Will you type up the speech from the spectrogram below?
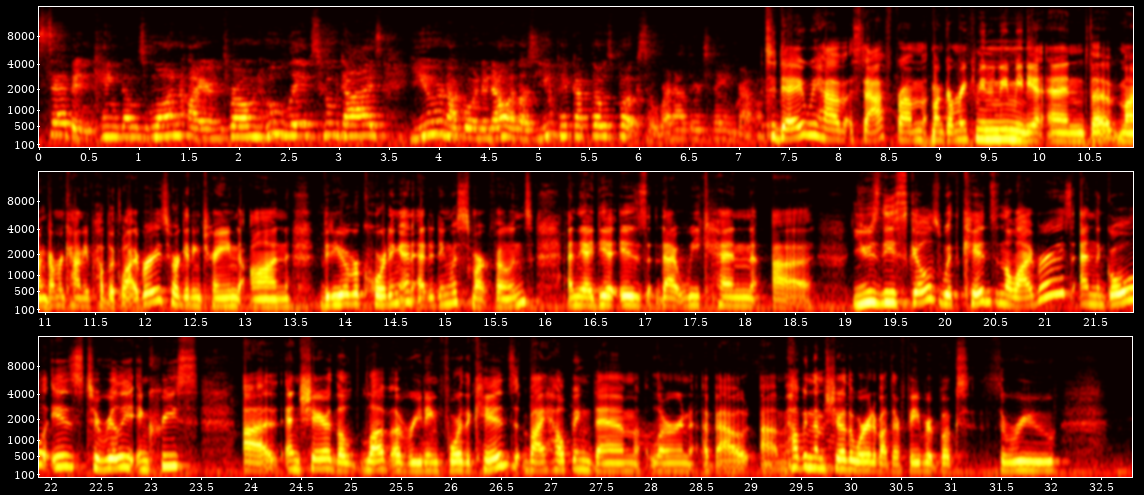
seven kingdoms, one iron throne, who lives, who dies. You're not going to know unless you pick up those books. So run out there today and grab them. Today we have staff from Montgomery Community Media and the Montgomery County Public Libraries who are getting trained on video recording and editing with smartphones. And the idea is that we can uh, use these skills with kids in the libraries, and the goal is to really increase uh, and share the love of reading for the kids by helping them learn about, um, helping them share the word about their favorite books through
